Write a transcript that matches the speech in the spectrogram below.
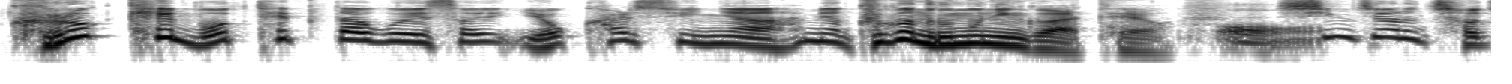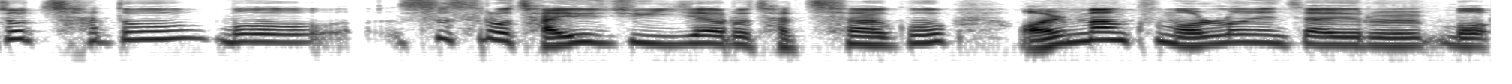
그렇게 못했다고 해서 욕할 수 있냐 하면 그건 의문인 것 같아요. 어. 심지어는 저조차도 뭐 스스로 자유주의자로 자처하고 얼만큼 언론의 자유를 뭐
